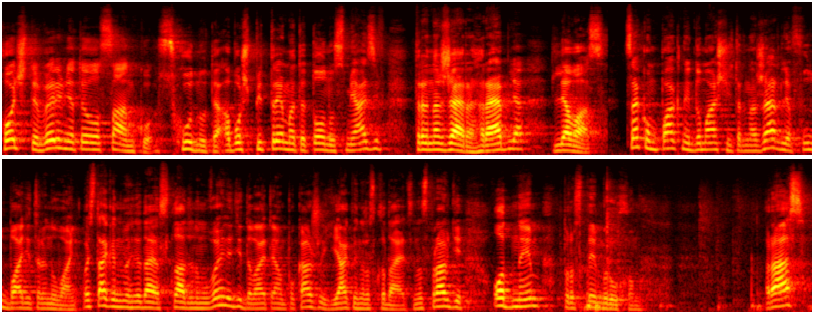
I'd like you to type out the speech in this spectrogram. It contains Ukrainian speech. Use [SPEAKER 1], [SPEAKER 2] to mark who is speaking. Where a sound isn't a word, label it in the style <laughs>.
[SPEAKER 1] Хочете вирівняти осанку, схуднути або ж підтримати тонус м'язів, тренажер гребля для вас. Це компактний домашній тренажер для body тренувань. Ось так він виглядає в складеному вигляді. Давайте я вам покажу, як він розкладається. Насправді одним простим рухом. Раз.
